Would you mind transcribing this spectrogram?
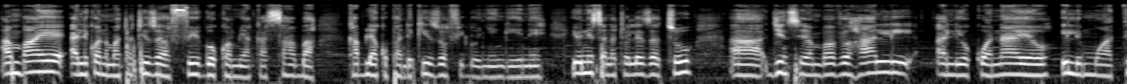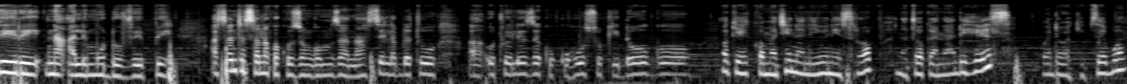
ambaye alikuwa na matatizo ya figo kwa miaka saba kabla ya kupandikizwa figo nyingine. Eunice anatueleza tu uh, jinsi ambavyo hali aliyokuwa nayo ilimwathiri na alimudu vipi. Asante sana kwa kuzungumza nasi, labda tu uh, utueleze kukuhusu kidogo. Okay, kwa majina ni Eunice Rop, natoka Nandi Hills, upande wa Kipsebo.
